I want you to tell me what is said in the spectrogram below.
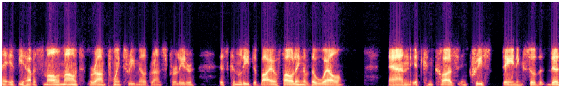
if you have a small amount, around 0.3 milligrams per liter, this can lead to biofouling of the well and it can cause increased staining. So the,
